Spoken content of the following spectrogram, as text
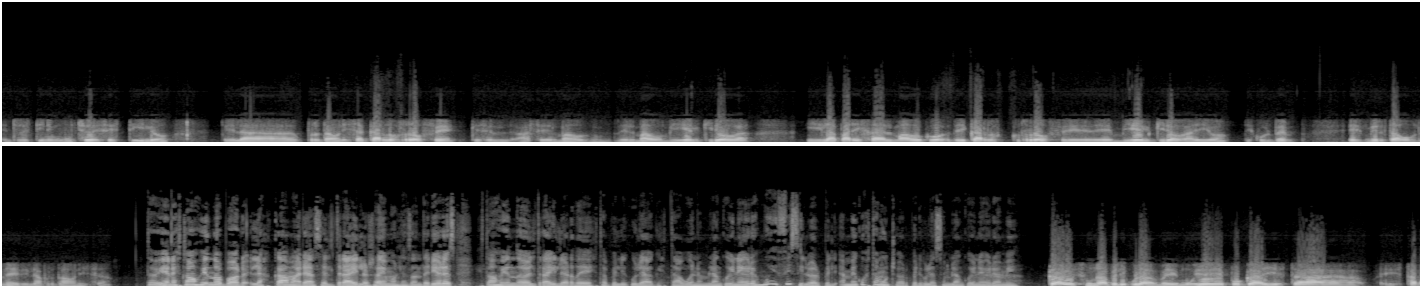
entonces tiene mucho de ese estilo. Eh, la protagoniza Carlos Rofe, que es el hace del mago del mago Miguel Quiroga, y la pareja del mago de Carlos Rofe de Miguel Quiroga, digo, disculpen, es Mirta Busneri la protagoniza. Está bien, estamos viendo por las cámaras el tráiler, ya vimos las anteriores, estamos viendo el tráiler de esta película que está bueno en blanco y negro. Es muy difícil ver películas, me cuesta mucho ver películas en blanco y negro a mí. Claro, es una película eh, muy de época y está, está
